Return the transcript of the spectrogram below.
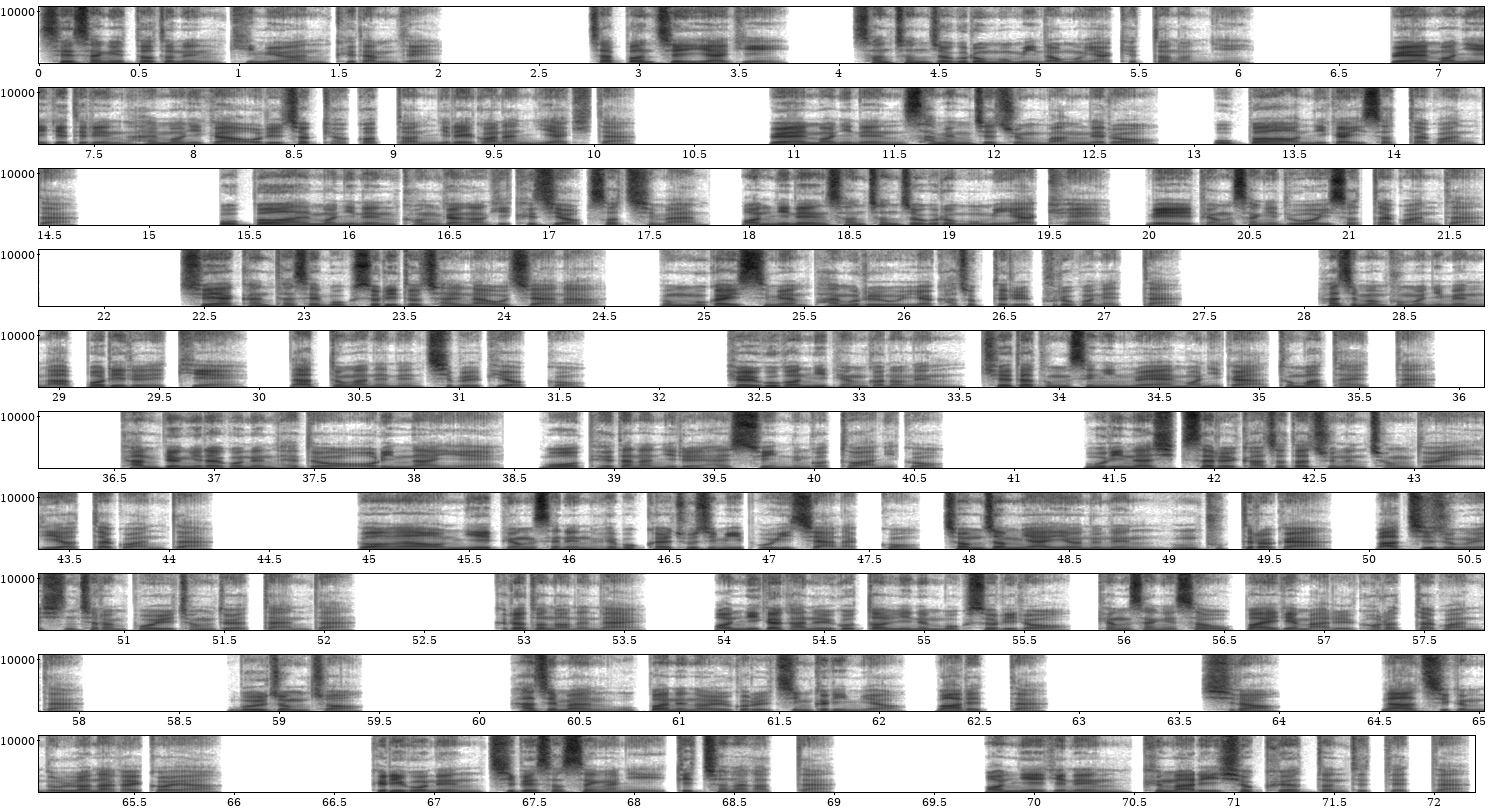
세상에 떠도는 기묘한 그담들. 첫 번째 이야기. 선천적으로 몸이 너무 약했던 언니. 외할머니에게 들은 할머니가 어릴 적 겪었던 일에 관한 이야기다. 외할머니는 삼형제 중 막내로 오빠와 언니가 있었다고 한다. 오빠와 할머니는 건강하기 그지 없었지만 언니는 선천적으로 몸이 약해 매일 병상에 누워 있었다고 한다. 쇠약한 탓에 목소리도 잘 나오지 않아 용무가 있으면 방울을 울려 가족들을 부르곤 했다. 하지만 부모님은 맞벌이를 했기에 낮 동안에는 집을 비웠고 결국 언니 병건호는 죄다 동생인 외할머니가 도맡아 했다. 간병이라고는 해도 어린 나이에 뭐 대단한 일을 할 수 있는 것도 아니고 물이나 식사를 가져다 주는 정도의 일이었다고 한다. 또하나 언니의 병세는 회복할 조짐이 보이지 않았고 점점 야이어 눈은 움푹 들어가 마치 좀 외신처럼 보일 정도였다 한다. 그러던 어느 날 언니가 가늘고 떨리는 목소리로 병상에서 오빠에게 말을 걸었다고 한다. 물 좀 줘. 하지만 오빠는 얼굴을 찡그리며 말했다. 싫어. 나 지금 놀러 나갈 거야. 그리고는 집에서 쌩하니 뛰쳐나갔다. 언니에게는 그 말이 쇼크였던 듯 했다.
